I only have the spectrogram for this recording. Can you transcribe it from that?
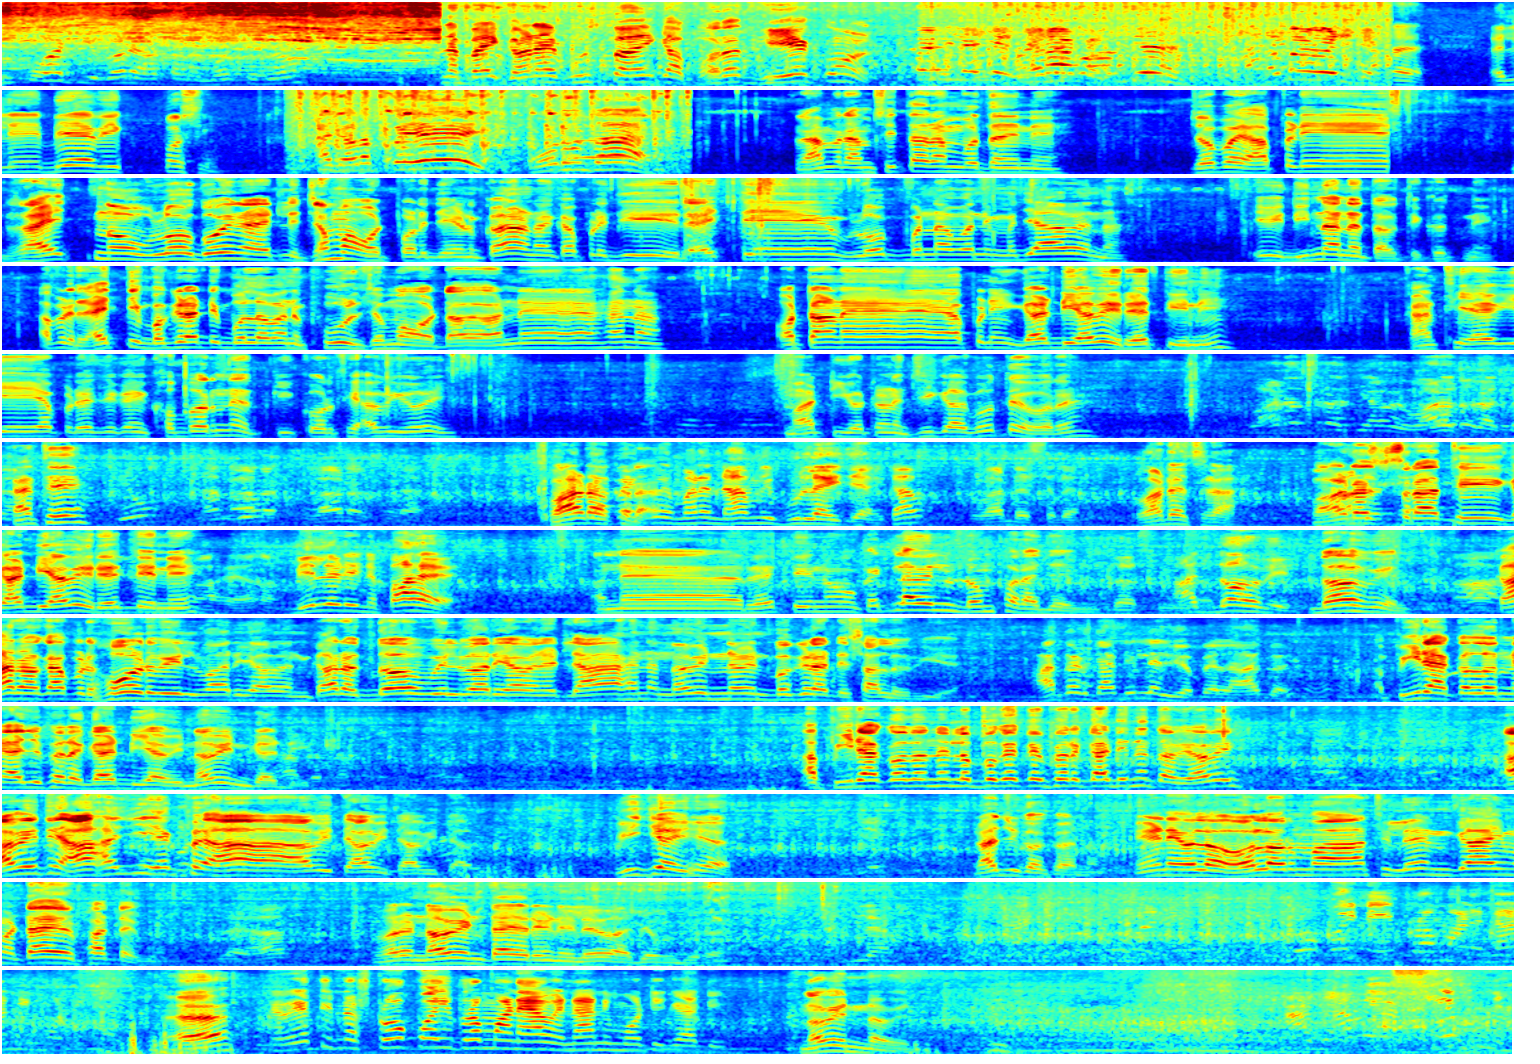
ઉપવાટ્યું કરે અટાણે મશીનો અને ભાઈ ઘણા પૂછતા હોય કે ભરત હે કોણ? એટલે બે વીક પછી. આ ઝડપ એ મોડું થાય. રામ રામ સીતારામ બધાને જો ભાઈ આપણે રાઈતનો વ્લોગ હોય ને એટલે જમાવટ પડી જાય એનું. કારણ કે આપણે જે રાતે વ્લોગ બનાવવાની મજા આવે ને એવી દીના નથી આવતી ઘટની આપણે રાતની બગડાટી બોલાવવાની ફૂલ જમાવટ આવે. અને હે ને અટાણે આપણી ગાડી આવી રહેતીની ક્યાંથી આવીએ એ આપણે જે કંઈ ખબર ને કિકોરથી આવી હોય. માટી અટાણે જીગા ગોતે વરે. ક્યાંથી વાડકડા મને નામ બી ભૂલાઈ જાય કામ વાડસરા. વાડસરા. વાડસરાથી ગાડી આવી રેતી ને બિલડી ને પાહે. અને રેતીનું કેટલા વ્હીલનું ડમ્ફર આજે આવ્યું? આજ દહ વીલ દસ વ્હીલ. કારક આપણે હોળ વ્હીલ વારી આવે ને કારક દસ વ્હીલ વારી આવે ને એટલે આ હે ને નવીન નવીન બગડાટે ચાલુ રહીએ આગળ ગાડી લઈ લ્યો પેલા આગળ. પીરા કલરની આજે ફેરે ગાડી આવી નવીન ગાડી. આ પીરા કલરની લગભગ કઈ ફેરે ગાડી નથી આવી આવી? આવી હતી? હા હાજી એક ફેર હા આવી હતી આવી આવી આવી વિજય હે? રાજુ કાકાનો. એને ઓલા હોલરમાં આથી લઈને ગાયમાં ટાયર ફાટે ગયું મારે નવીન ટાયર એને લેવા જવું જોઈએ હે? રેતીનો સ્ટોક હોય એ પ્રમાણે આવે નાની મોટી ગાડી. નવીન નવીન આજે આવે આ સ્લેબની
